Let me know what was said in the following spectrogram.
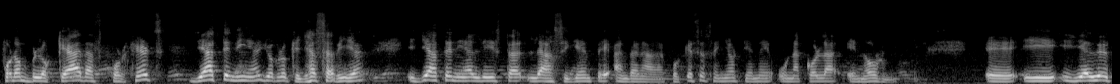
fueron bloqueadas por Hertz, ya tenía, yo creo que ya sabía, y ya tenía lista la siguiente andanada, porque ese señor tiene una cola enorme. Eh, y, el,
